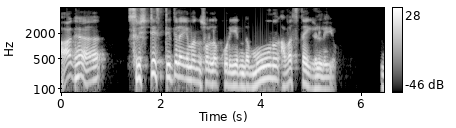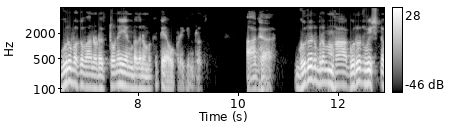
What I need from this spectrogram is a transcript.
ஆக சிருஷ்டி ஸ்திதிலயமன் சொல்லக்கூடிய இந்த மூணு அவஸ்தைகள்லையும் குரு பகவானோட துணை என்பது நமக்கு தேவைப்படுகின்றது. ஆக குருர் பிரம்மா குருர் விஷ்ணு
